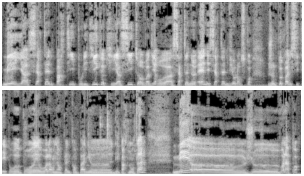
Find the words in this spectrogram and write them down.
mais il y a certaines partis politiques qui incitent, on va dire, à certaines haines et certaines violences quoi. Je ne peux pas les citer pour, pour voilà, on est en pleine campagne euh, départementale, mais euh, je, voilà quoi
